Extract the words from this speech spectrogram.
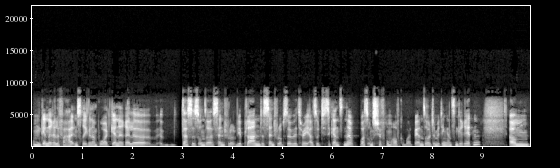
um generelle Verhaltensregeln an Bord, generelle, äh, das ist unser Central, wir planen das Central Observatory, also diese ganzen, ne, was ums Schiff rum aufgebaut werden sollte mit den ganzen Geräten. Ähm,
